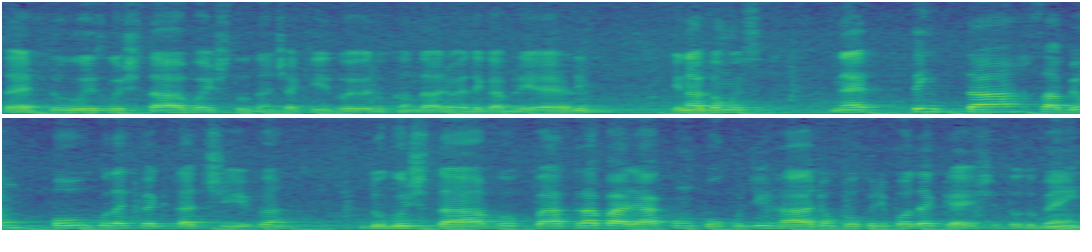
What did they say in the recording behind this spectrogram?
certo? Luiz Gustavo é estudante aqui do Educandário Ed Gabriele. E nós vamos né, tentar saber um pouco da expectativa do Gustavo para trabalhar com um pouco de rádio, um pouco de podcast. Tudo bem?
